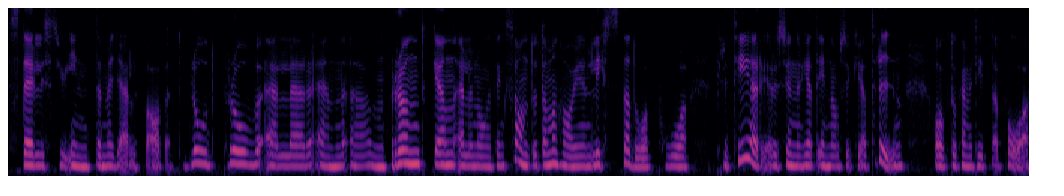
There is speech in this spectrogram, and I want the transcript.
ställs ju inte med hjälp av ett blodprov eller en um, röntgen eller någonting sånt, utan man har ju en lista då på kriterier, i synnerhet inom psykiatrin. Och då kan vi titta på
